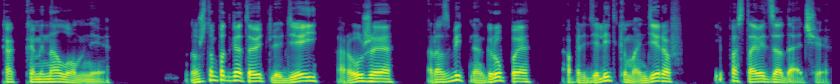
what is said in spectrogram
как каменоломни. Нужно подготовить людей, оружие, разбить на группы, определить командиров и поставить задачи.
